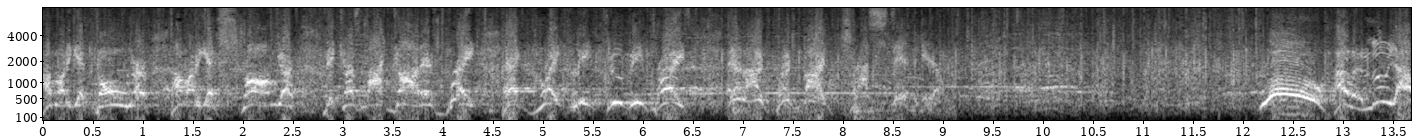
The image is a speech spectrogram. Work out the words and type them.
I'm going to get bolder. I'm going to get stronger because my God is great and greatly to be praised. And I put my trust in him. Whoa! Hallelujah!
